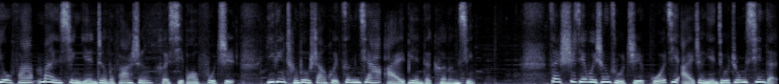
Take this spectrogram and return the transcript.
诱发慢性炎症的发生和细胞复制，一定程度上会增加癌变的可能性。在世界卫生组织国际癌症研究中心的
